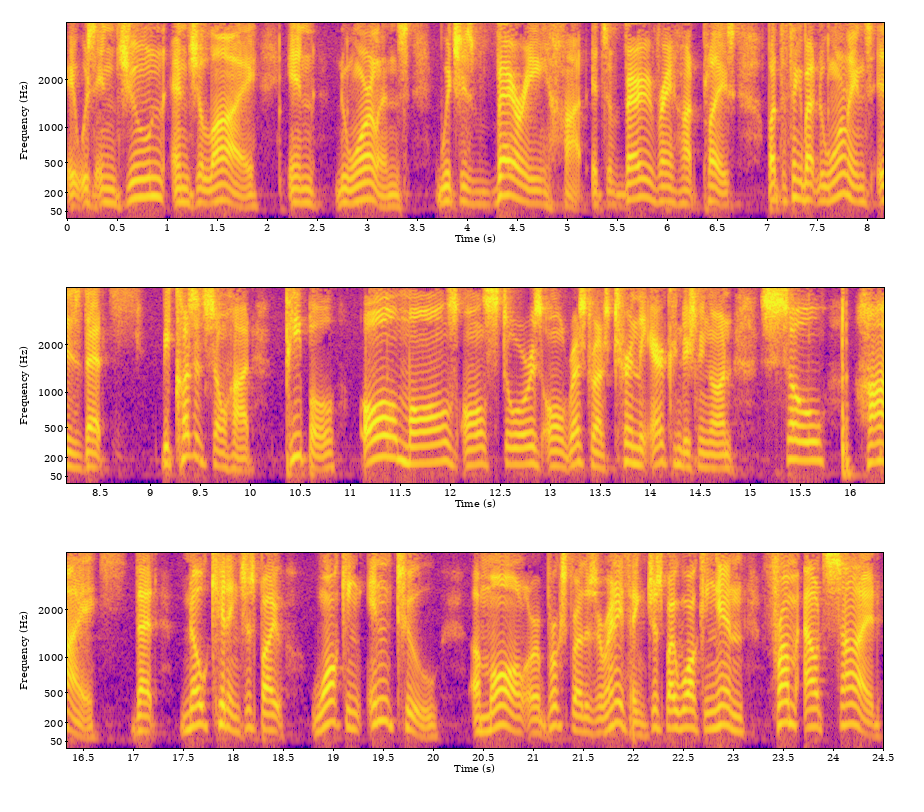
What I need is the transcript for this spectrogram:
It was in June and July in New Orleans, which is very hot. It's a very very hot place. But the thing about New Orleans is that because it's so hot, people all malls, all stores, all restaurants turn the air conditioning on so high that no kidding, just by walking into a mall or a Brooks Brothers or anything, just by walking in from outside,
